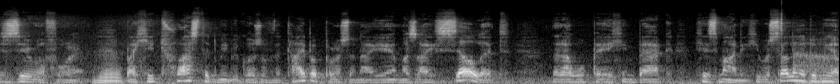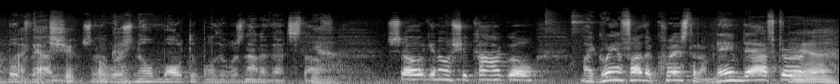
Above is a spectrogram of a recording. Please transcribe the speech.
zero for it. But he trusted me because of the type of person I am. As I sell it, that I will pay him back his money. He was selling it to me at book ah, I got value. you. So there was no multiple, there was none of that stuff. Yeah. So, you know, Chicago, my grandfather Chris, that I'm named after, Yeah.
